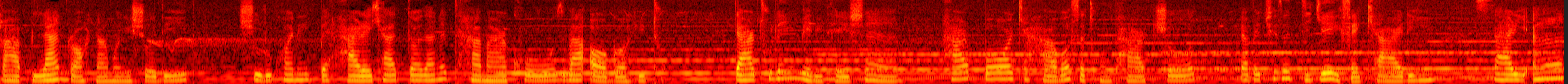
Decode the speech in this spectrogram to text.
قبلا راهنمایی شدید شروع کنید به حرکت دادن تمرکز و آگاهیتون. در طول این مدیتیشن هر بار که حواستون پرت شد و به چیز دیگه ای فکر کردین سریعا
